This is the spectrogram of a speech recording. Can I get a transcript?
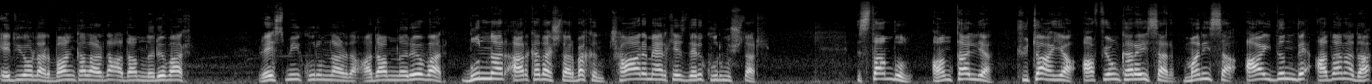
ediyorlar. Bankalarda adamları var. Resmi kurumlarda adamları var. Bunlar arkadaşlar bakın çağrı merkezleri kurmuşlar. İstanbul, Antalya, Kütahya, Afyonkarahisar, Manisa, Aydın ve Adana'da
